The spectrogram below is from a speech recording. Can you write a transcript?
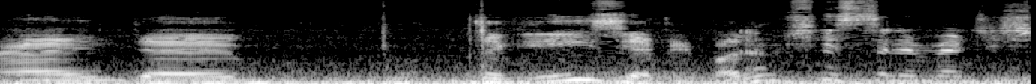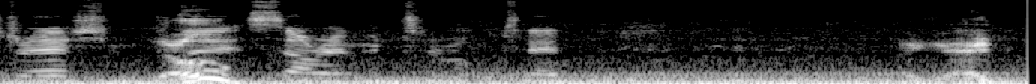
and um, take it easy, everybody. I'm just in a registration Oh. Sorry, I'm interrupted. Again.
